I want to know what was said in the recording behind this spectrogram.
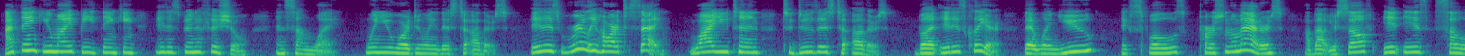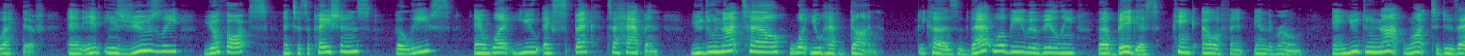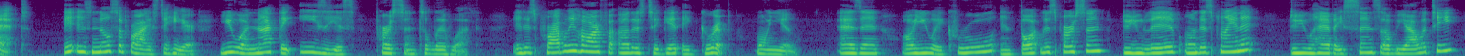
I think you might be thinking it is beneficial in some way when you are doing this to others. It is really hard to say why you tend to do this to others, but it is clear that when you expose personal matters, about yourself, it is selective and it is usually your thoughts, anticipations, beliefs, and what you expect to happen. You do not tell what you have done because that will be revealing the biggest pink elephant in the room, and you do not want to do that. It is no surprise to hear you are not the easiest person to live with. It is probably hard for others to get a grip on you. As in, are you a cruel and thoughtless person? Do you live on this planet? Do you have a sense of reality?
